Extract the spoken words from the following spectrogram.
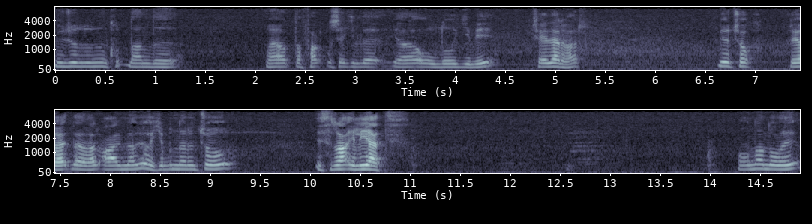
vücudunun kutlandığı veyahut da farklı şekilde yara olduğu gibi şeyler var. Birçok rivayetler var. Alimler diyor ki bunların çoğu İsrailiyat. Ondan dolayı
